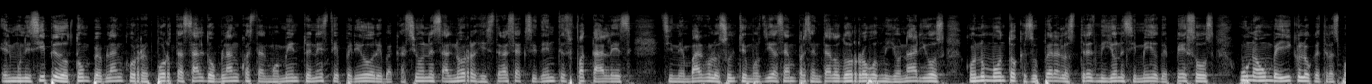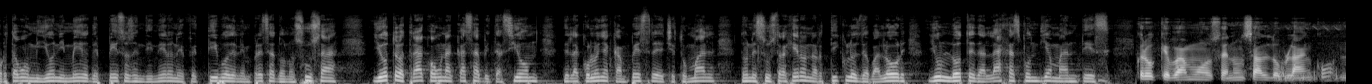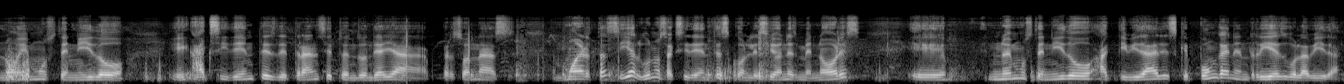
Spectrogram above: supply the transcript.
El municipio de Otompe Blanco reporta saldo blanco hasta el momento en este periodo de vacaciones al no registrarse accidentes fatales. Sin embargo, en los últimos días se han presentado dos robos millonarios con un monto que supera los 3 millones y medio de pesos, uno a un vehículo que transportaba un millón y medio de pesos en dinero en efectivo de la empresa Donosusa y otro atraco a una casa habitación de la colonia campestre de Chetumal, donde sustrajeron artículos de valor y un lote de alhajas con diamantes. Creo que vamos en un saldo blanco, no hemos tenido eh, accidentes de tránsito en donde haya personas muertas, sí, algunos accidentes con lesiones menores. Eh, no hemos tenido actividades que pongan en riesgo la vida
